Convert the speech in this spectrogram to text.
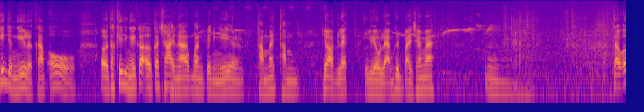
คิดอย่างนี้เหรอครับ โอ้เออถ้าคิดอย่างนี้ก็เออก็ใช่นะ มันเป็นอย่างนี้ทำให้ทำยอดเล็กเรียวแหลมขึ้นไปใช่ไหมอืมแต่เอ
